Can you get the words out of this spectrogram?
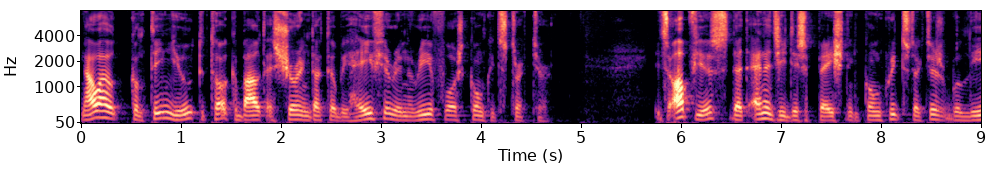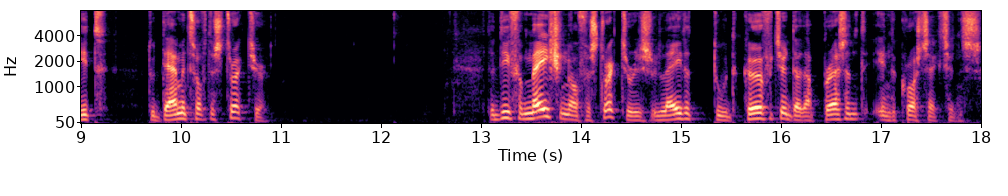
Now I'll continue to talk about assuring ductile behavior in a reinforced concrete structure. It's obvious that energy dissipation in concrete structures will lead to damage of the structure. The deformation of a structure is related to the curvature that are present in the cross-sections.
